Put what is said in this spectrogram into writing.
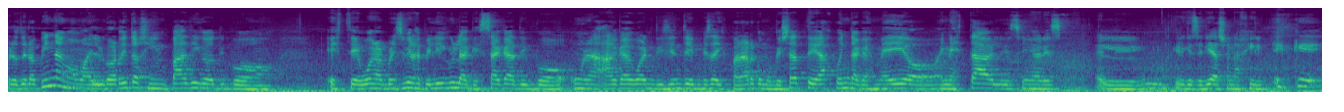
pero te lo pintan como el gordito simpático, tipo, este, bueno, al principio de la película que saca tipo una AK-47 y empieza a disparar, como que ya te das cuenta que es medio inestable, señores, el, el que sería Jonah Hill. Es que,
